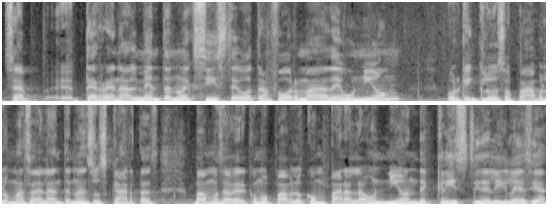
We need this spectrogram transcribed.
O sea, eh, terrenalmente no existe otra forma de unión porque incluso Pablo más adelante, no en sus cartas, vamos a ver cómo Pablo compara la unión de Cristo y de la iglesia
